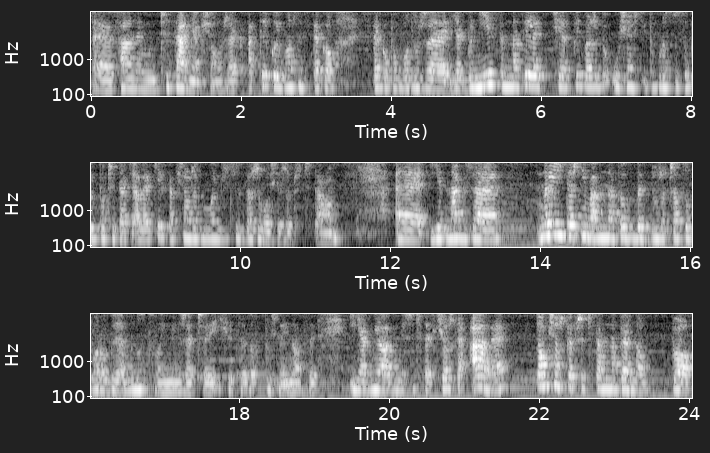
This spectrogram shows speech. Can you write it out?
e, fanem czytania książek, a tylko i wyłącznie z tego, z tego powodu, że jakby nie jestem na tyle cierpliwa, żeby usiąść i po prostu sobie poczytać, ale kilka książek w moim życiu zdarzyło się, że przeczytałam. E, jednakże no i też nie mam na to zbyt dużo czasu, bo robię mnóstwo innych rzeczy i siedzę do późnej nocy i jak miałabym jeszcze czytać książkę, ale tą książkę przeczytam na pewno, bo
